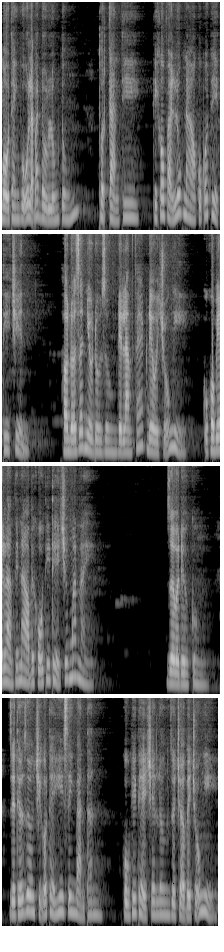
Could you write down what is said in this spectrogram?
Mộ thanh vũ lại bắt đầu lúng túng, thuật cản thi thì không phải lúc nào cũng có thể thi triển. Hơn nữa rất nhiều đồ dùng để làm phép đều ở chỗ nghỉ, cũng không biết làm thế nào với khối thi thể trước mắt này. Rơi vào đường cùng, Diệp Thiếu Dương chỉ có thể hy sinh bản thân, cùng thi thể trên lưng rồi trở về chỗ nghỉ.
